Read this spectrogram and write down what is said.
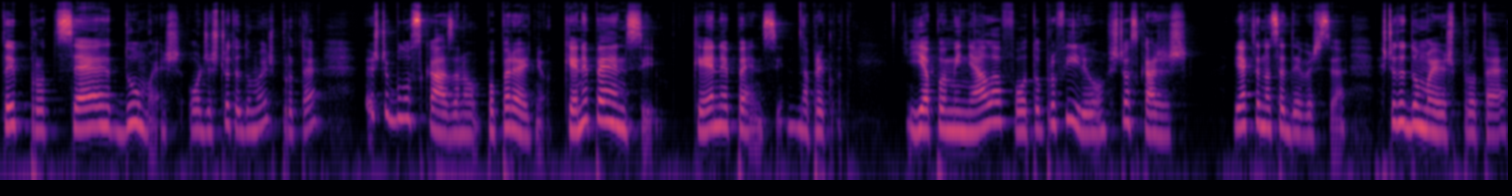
ти про це думаєш? Отже, що ти думаєш про те, що було сказано попередньо? Che ne pensi? Che ne pensi? Наприклад. Я поміняла фото профілю. Що скажеш? Як ти на це дивишся? Що ти думаєш про те,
